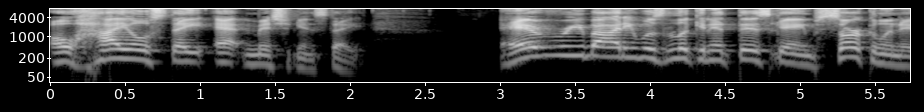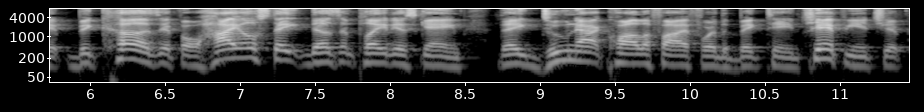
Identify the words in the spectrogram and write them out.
Ohio State at Michigan State. Everybody was looking at this game, circling it, because if Ohio State doesn't play this game, they do not qualify for the Big Ten championship,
